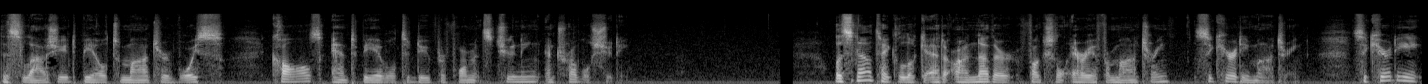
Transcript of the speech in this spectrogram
This allows you to be able to monitor voice calls and to be able to do performance tuning and troubleshooting. Let's now take a look at another functional area for monitoring, security monitoring. Security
